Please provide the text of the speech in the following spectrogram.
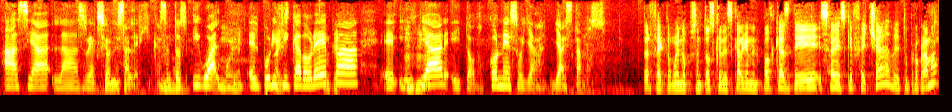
hacia las reacciones alérgicas. Entonces, igual, el purificador EPA, el limpiar y todo. Con eso ya, ya estamos. Perfecto, bueno, pues entonces que descarguen el podcast de, ¿sabes qué fecha de tu programa?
